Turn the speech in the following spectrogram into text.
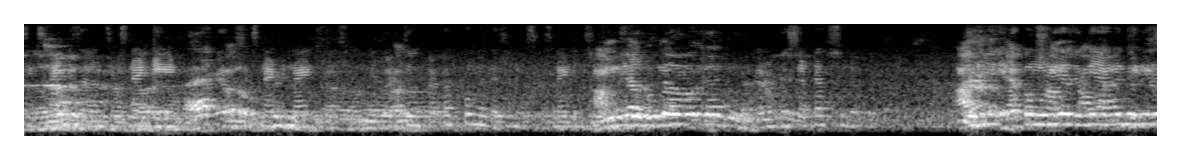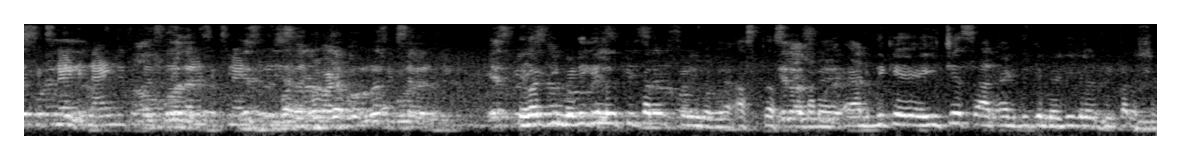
six ninety six ninety nine তো কাট অফ কমে গেছে সিক্স নাইনটি থ্রি ছিল। আমি যদি আমি তাহলে এবার কি মেডিকেলের প্রিপারেশন হবে? আস্তে আস্তে মানে একদিকে এইচএস আর একদিকে মেডিকেলের প্রিপারেশন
